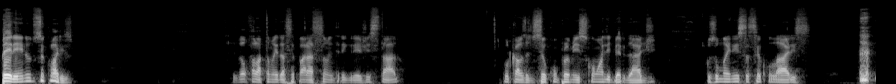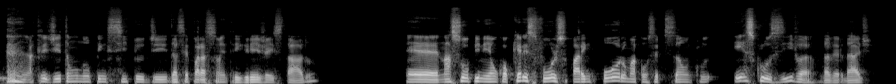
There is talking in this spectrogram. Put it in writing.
perene do secularismo. Eles vão falar também da separação entre igreja e Estado, por causa de seu compromisso com a liberdade. Os humanistas seculares acreditam no princípio de, da separação entre igreja e Estado. É, na sua opinião, qualquer esforço para impor uma concepção exclusiva da verdade,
